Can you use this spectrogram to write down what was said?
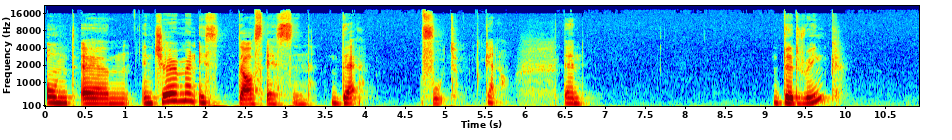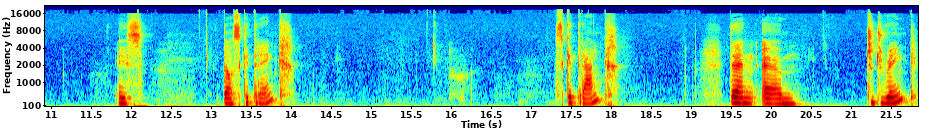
und ähm, in German ist das Essen, the food. Genau. Then The drink ist das Getränk. Das Getränk. Dann ähm, to drink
